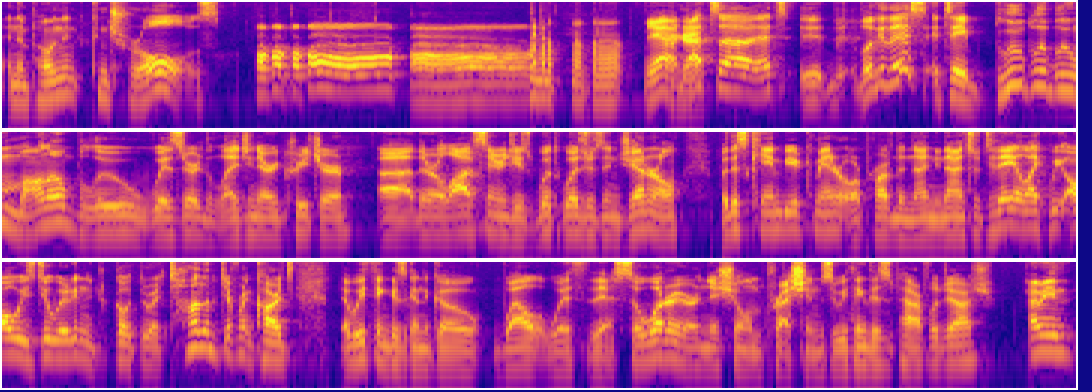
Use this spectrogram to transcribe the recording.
an opponent controls. Yeah, that's uh, that's uh, look at this. It's a blue, blue, blue, mono blue wizard, legendary creature. Uh, there are a lot of synergies with wizards in general, but this can be a commander or part of the 99. So today, like we always do, we're going to go through a ton of different cards that we think is going to go well with this. So, what are your initial impressions? Do we think this is powerful, Josh? I mean,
